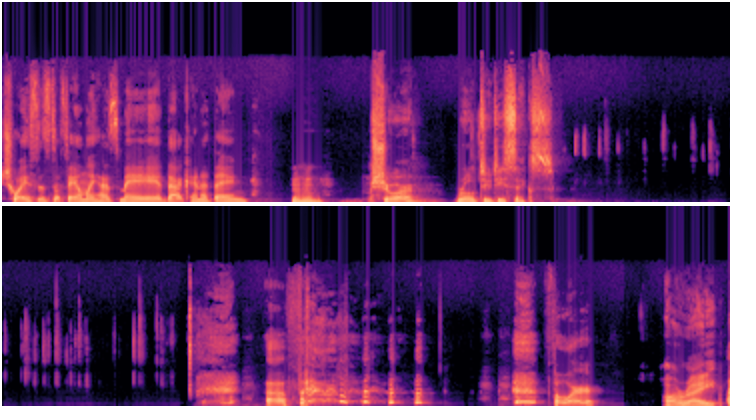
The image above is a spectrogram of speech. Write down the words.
choices the family has made, that kind of thing. Mm-hmm. Sure. Roll 2d6. Uh, four. All right.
